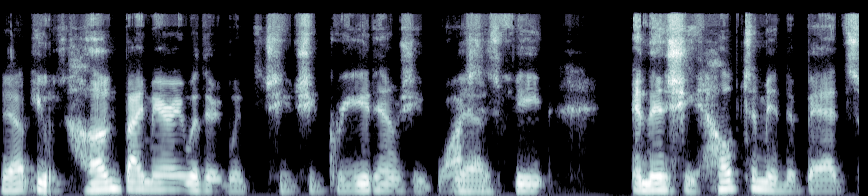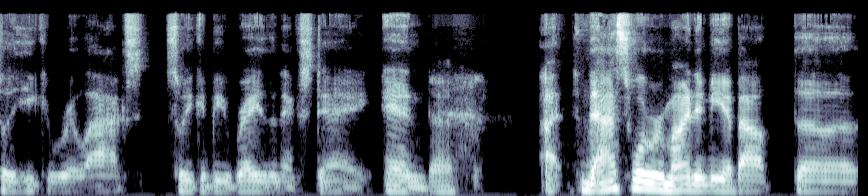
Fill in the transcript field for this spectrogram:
Yep. He was hugged by Mary with her. With she she greeted him. She washed yes. his feet and then she helped him into bed so he could relax so he could be ready the next day and yeah. I, that's what reminded me about the,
